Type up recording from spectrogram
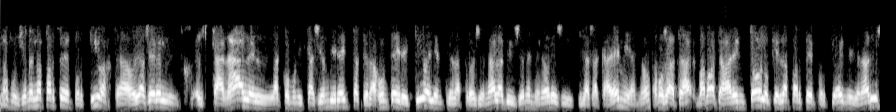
La función es la parte deportiva. O sea, voy a hacer el, el canal, la comunicación directa entre la junta directiva y entre la profesional, las divisiones menores y, las academias, ¿no? Vamos a, vamos a trabajar en todo lo que es la parte deportiva de Millonarios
